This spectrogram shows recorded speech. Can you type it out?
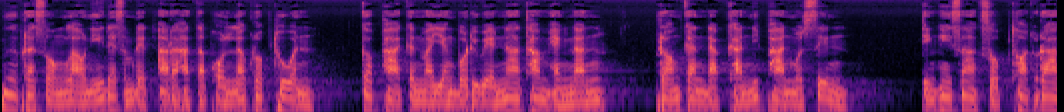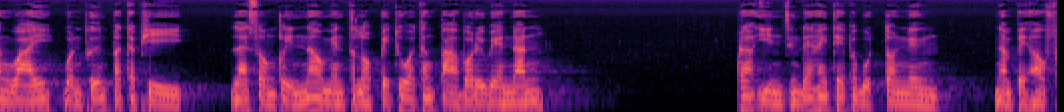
เมื่อพระสงฆ์เหล่านี้ได้สำเร็จอรหัตผลแล้วครบถ้วน ก็พากันมายังบริเวณหน้าถ้ำแห่งนั้น พร้อมกันดับขันนิพพานหมดสิน้น ทิ้งให้ซากศพทอดร่างไว้บนพื้นปัตภีและส่งกลิ่นเน่าเหม็นตลบไปทั่วทั้งป่าบริเวณนั้น พระอินทร์จึงได้ให้เทพบุตรตนหนึ่งนำไปเอาไฟ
